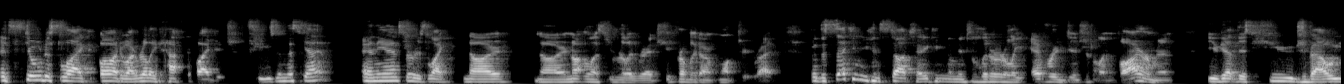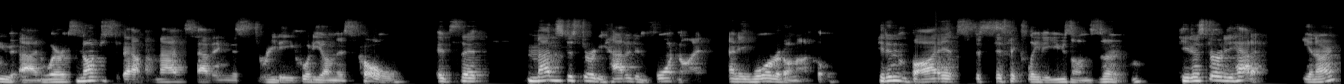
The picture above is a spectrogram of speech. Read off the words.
It's still just like, oh, do I really have to buy digital shoes in this game? And the answer is like, no, no, not unless you're really rich. You probably don't want to, right? But the second you can start taking them into literally every digital environment, you get this huge value add where it's not just about Mads having this 3D hoodie on this call. It's that Mads just already had it in Fortnite and he wore it on our call. He didn't buy it specifically to use on Zoom. He just already had it, you know?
